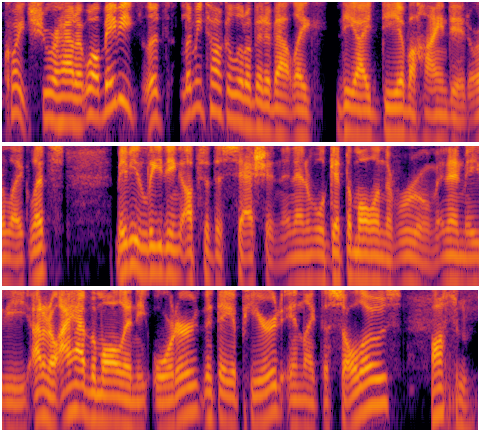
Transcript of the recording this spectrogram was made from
quite sure how to. Well, maybe let's let me talk a little bit about like the idea behind it, or like let's maybe leading up to the session, and then we'll get them all in the room, and then maybe I don't know. I have them all in the order that they appeared in like the solos. Awesome.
